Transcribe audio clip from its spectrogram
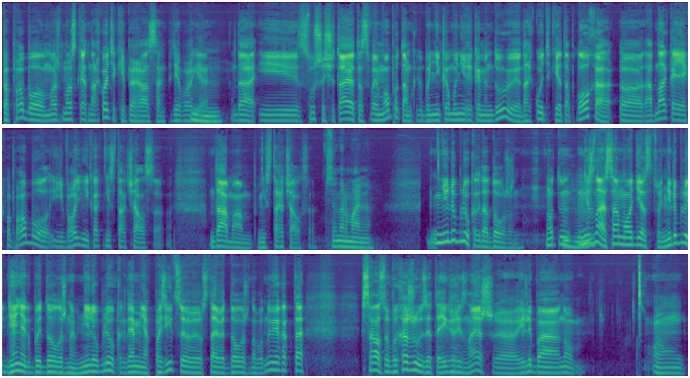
попробовал, можно, можно сказать, наркотики первый раз в Санкт-Петербурге. Мгм. Да, и, слушай, считаю это своим опытом, как бы никому не рекомендую. Наркотики — это плохо, э, однако я их попробовал и вроде никак не сторчался. Да, мам, не сторчался. Все нормально. Не люблю, когда должен. Вот Мгм. не знаю, с самого детства. Не люблю денег быть должным. Не люблю, когда меня в позицию ставят должного. Ну, я как-то сразу выхожу из этой игры, знаешь, э, и либо, ну, м,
